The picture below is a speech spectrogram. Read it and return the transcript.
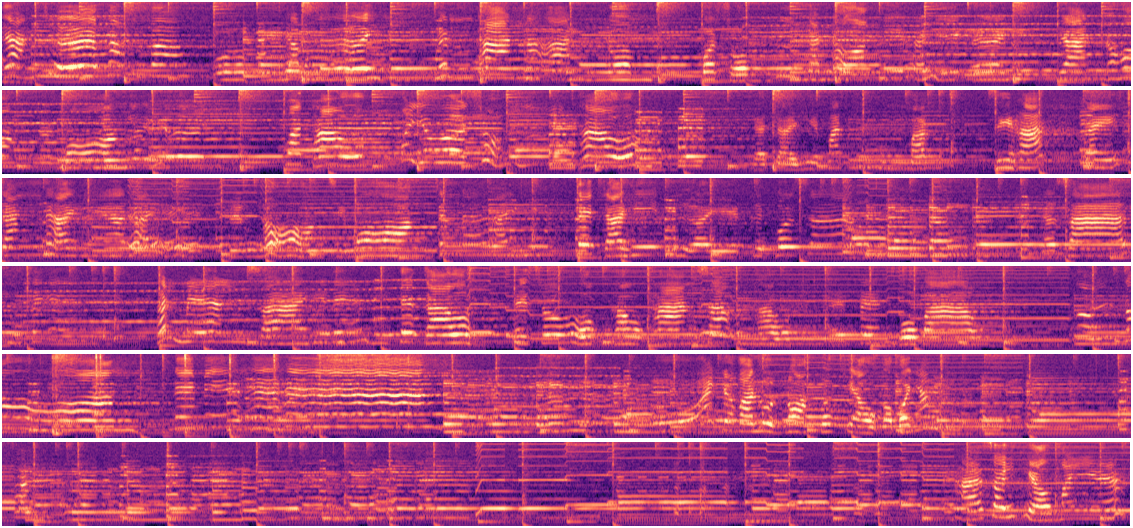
ยันเจอคำว่าโอ้เปรียบเลยขึ้นทานอันนมผสมากะใจมันมัก สิหักใจจังไดได้ ถึงน้องสิมองจังได้แต่ใจเอื่อยขึ้นบ่เศร้ากะสาธุแม่ท่านแม่นสายเด่นแต่เก่าได้โศกเข้าข้างเศร้าเท่าได้เป็นผู้บ่าวน้องได้แม่โอ้ยจะมาหลุดน้องก็เกี่ยวกับบ่ยัง เขียวไหมนะ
